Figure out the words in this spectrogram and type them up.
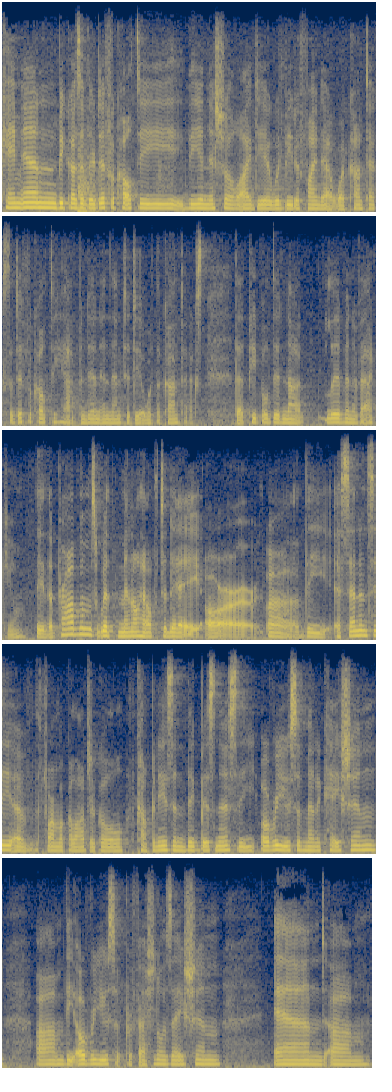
came in because of their difficulty, the initial idea would be to find out what context the difficulty happened in and then to deal with the context that people did not live in a vacuum. The problems with mental health today are uh, the ascendancy of pharmacological companies and big business, the overuse of medication, um, the overuse of professionalization, and um,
